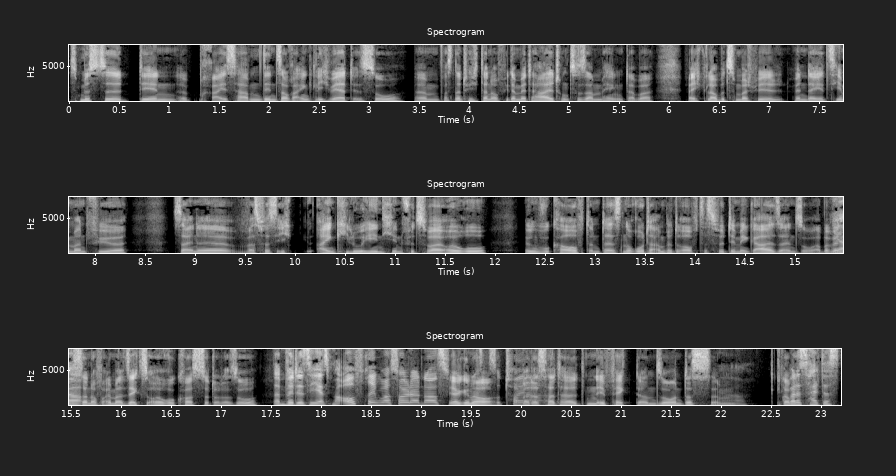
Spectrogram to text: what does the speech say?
es müsste den äh, Preis haben, den es auch eigentlich wert ist, so, ähm, was natürlich dann auch wieder mit der Haltung zusammenhängt, aber weil ich glaube zum Beispiel, wenn da jetzt jemand für seine, was weiß ich, ein Kilo Hähnchen für zwei Euro irgendwo kauft und da ist eine rote Ampel drauf, das wird dem egal sein so. Aber wenn Ja. es dann auf einmal sechs Euro kostet oder so, Dann wird er sich erstmal aufregen, was soll denn das? ja genau. Das so aber das hat halt einen Effekt dann so und das, ähm, Ja. glaub- Aber das ist halt das,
